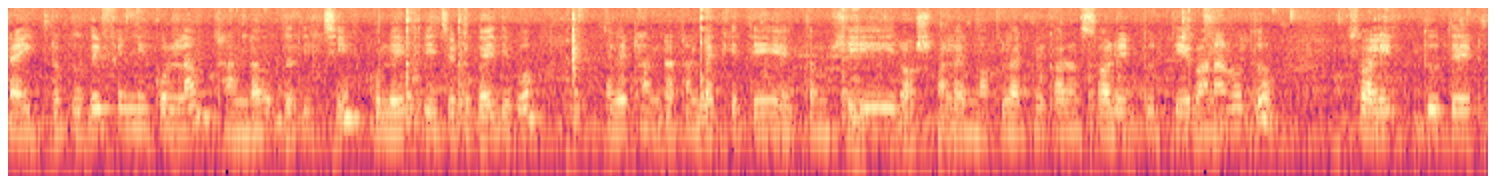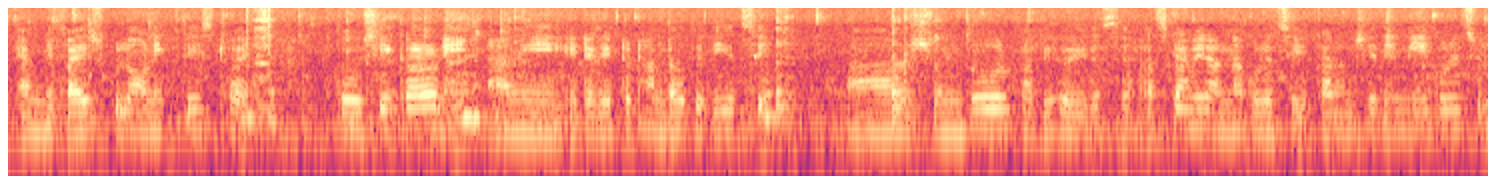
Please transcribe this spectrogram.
তাই একটু দুধে ফিরনি করলাম। ঠান্ডা হতে দিচ্ছি, বলে ফ্রিজে ঢুকাই দিব। তাহলে ঠান্ডা ঠান্ডা খেতে একদম সেই রসমালাইয়ের মতো লাগবে। কারণ সলিড দুধ দিয়ে বানানো তো। সলিড দুধের এমনি পায়েসগুলো অনেক টেস্ট হয়। তো সেই কারণে আমি এটাকে একটু ঠান্ডা হতে দিয়েছি। আর সুন্দরভাবে হয়ে গেছে। আজকে আমি রান্না করেছি, কারণ সেদিন মেয়ে করেছিল।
